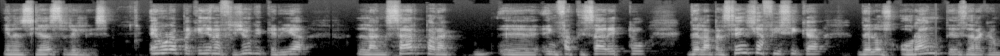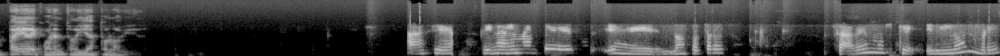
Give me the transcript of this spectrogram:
y en la enseñanza de la iglesia. Es una pequeña reflexión que quería lanzar para eh, enfatizar esto de la presencia física de los orantes de la campaña de 40 días por la vida. Así es finalmente es, eh, nosotros sabemos que el hombre,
